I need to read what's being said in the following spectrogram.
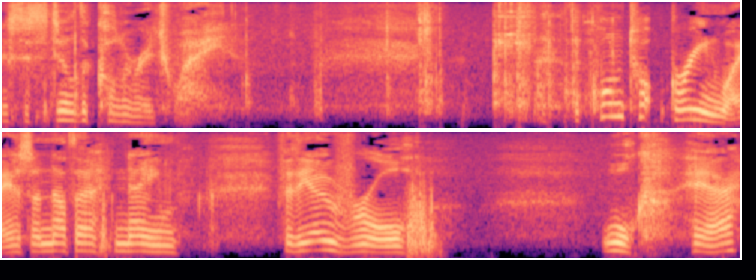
This is still the Coleridge Way. The Quantock Greenway is another name for the overall walk here.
